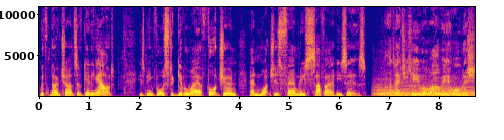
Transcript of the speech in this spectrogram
with no chance of getting out. He's being forced to give away a fortune and watch his family suffer, he says. مدرکی که بابا همه عمرش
